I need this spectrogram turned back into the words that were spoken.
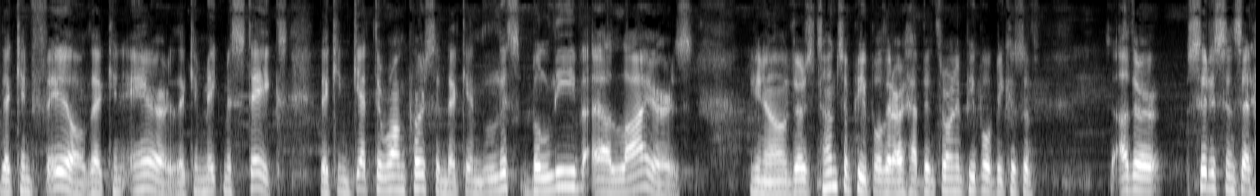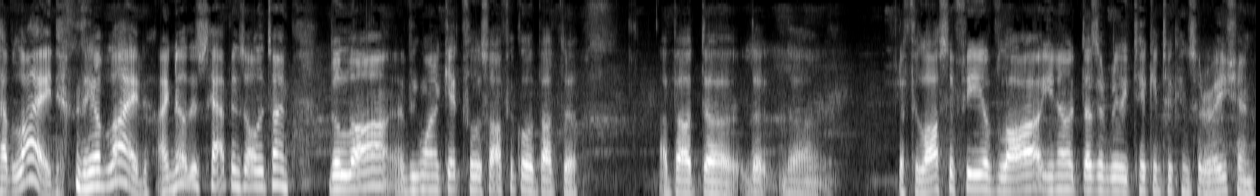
that can fail, that can err, that can make mistakes, that can get the wrong person, that can list, believe uh, liars. You know, there's tons of people that are, have been thrown in people because of other citizens that have lied. they have lied. I know this happens all the time. The law, if you want to get philosophical about the about the the the, the philosophy of law, you know, it doesn't really take into consideration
